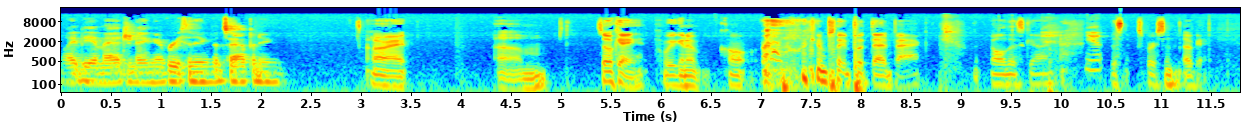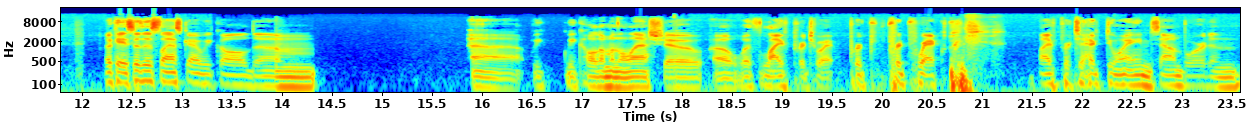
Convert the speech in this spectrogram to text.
might be imagining everything that's happening. All right. Um it's okay. We're gonna call we can play put that back. Call this guy. Yep. This next person. Okay. Okay, so this last guy we called um uh we we called him on the last show uh with Life Protect Protect Life Protect Dwayne soundboard and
